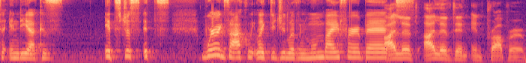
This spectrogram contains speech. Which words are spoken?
to India? Because it's just it's where exactly like did you live in Mumbai for a bit? I lived I lived in in proper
